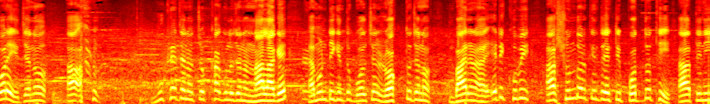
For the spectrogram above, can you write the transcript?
পরে যেন মুখে যেন চক্ষাগুলো যেন না লাগে, এমনটি কিন্তু বলছেন, রক্ত যেন বাইরে না হয়। এটি খুবই সুন্দর কিন্তু একটি পদ্ধতি তিনি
